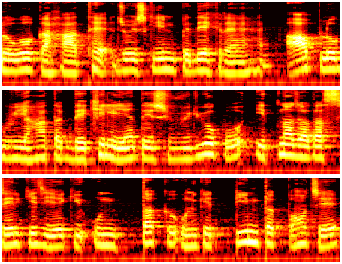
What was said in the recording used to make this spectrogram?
लोगों का हाथ है जो स्क्रीन पे देख रहे हैं। आप लोग भी यहाँ तक देख ही लिए तो इस वीडियो को इतना ज़्यादा शेयर कीजिए कि उन तक, उनके टीम तक पहुँचे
